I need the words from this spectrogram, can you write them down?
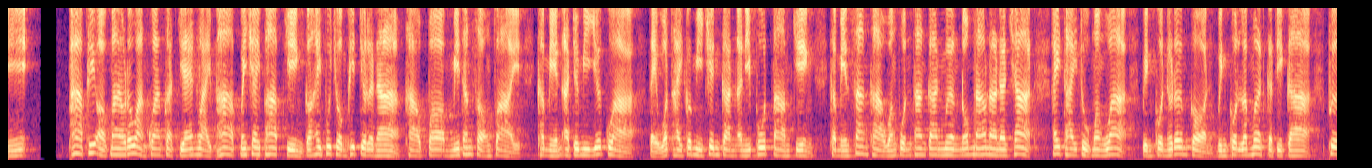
นี้ ภาพที่ออกมาระหว่างความขัดแย้งหลายภาพไม่ใช่ภาพจริง ก็ให้ผู้ชมพิจารณา ข่าวปลอมมีทั้งสองฝ่ายเขมรอาจจะมีเยอะกว่าแต่ว่าไทยก็มีเช่นกัน อันนี้พูดตามจริงเขมรสร้างข่าวหวังผลทางการเมืองโน้มน้าวนานาชาติ ให้ไทยถูกมองว่าเป็นคนเริ่มก่อน เป็นคนละเมิดกติกา เพื่อ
